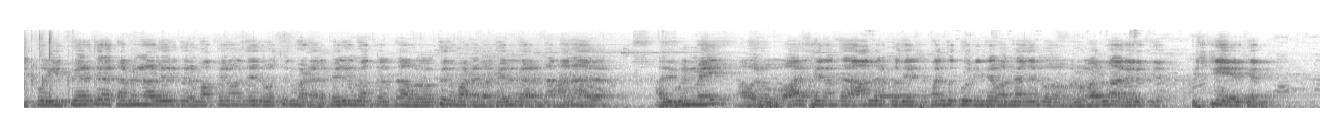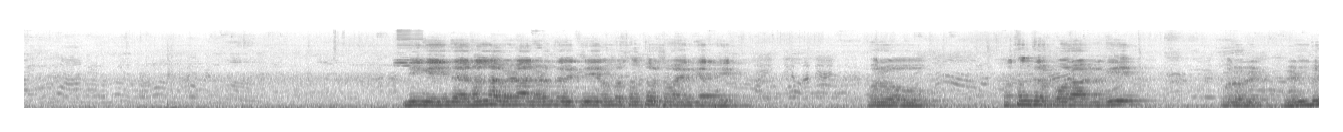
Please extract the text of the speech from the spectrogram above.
இப்போ இப்போ இருக்கிற தமிழ்நாடு இருக்கிற மக்கள் வந்து இது ஒத்துக்க மாட்டாங்க. தெலுங்கு மக்கள் தான் அவர் ஒத்துக்க மாட்டாங்க தெலுங்காரன் தான் ஆனால் அது அது உண்மை. அவர் வாரிசிலிருந்து ஆந்திர பிரதேச கந்துக்கூரிந்தே வந்தாங்கன்னு ஒரு- வரலாறு இருக்குது ஹிஸ்ட்ரியே இருக்குது. நீங்க இந்த நல்ல விழா நடந்து வச்சு ரொம்ப சந்தோஷமா இருக்கு எனக்கு ஒரு స్వతంత్ర పోరాటానికి ఒక రె- రెండు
